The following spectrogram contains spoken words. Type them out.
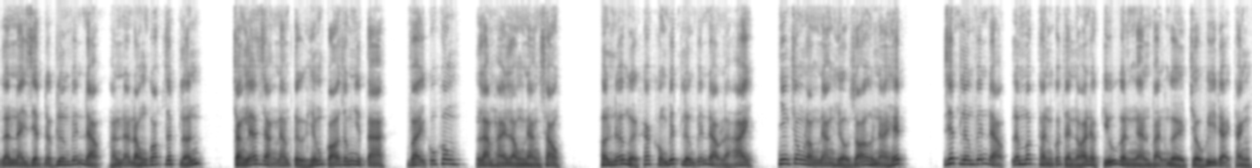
lần này diệt được lương viễn đạo, hắn đã đóng góp rất lớn. Chẳng lẽ dạng nam tử hiếm có giống như ta, vậy cũng không làm hài lòng nàng sao? Hơn nữa người khác không biết lương viễn đạo là ai, nhưng trong lòng nàng hiểu rõ hơn ai hết. Giết lương viễn đạo, Lâm Bắc Thần có thể nói là cứu gần ngàn vạn người ở triều huy đại thành.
